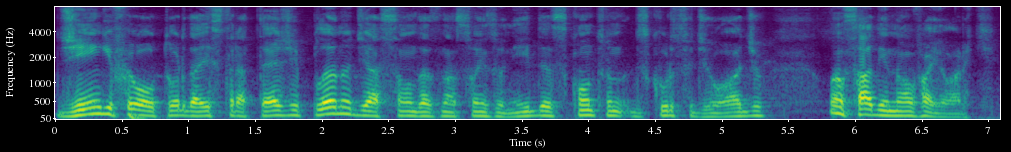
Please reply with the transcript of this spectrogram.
Dieng foi o autor da Estratégia e Plano de Ação das Nações Unidas contra o Discurso de Ódio, lançado em Nova York.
